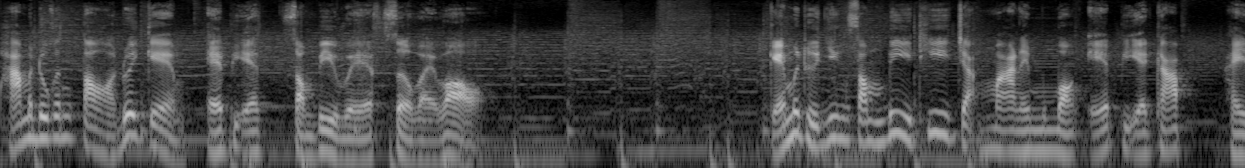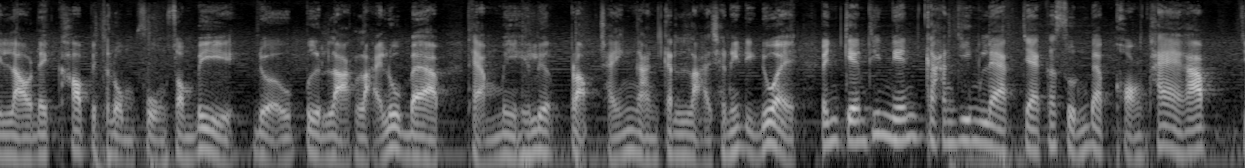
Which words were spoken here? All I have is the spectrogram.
พามาดูกันต่อด้วยเกม FPS Zombie Wave Survival เกมมือถือยิงซอมบี้ที่จะมาในมุมมอง FPS ครับให้เราได้เข้าไปถล่มฝูงซอมบี้ด้วยอาวุธปืนหลากหลายรูปแบบ แถมมีให้เลือกปรับใช้งานกันหลายชนิดอีกด้วย เป็นเกมที่เน้นการยิงแหลกแจกกระสุนแบบของแท้ครับ จ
